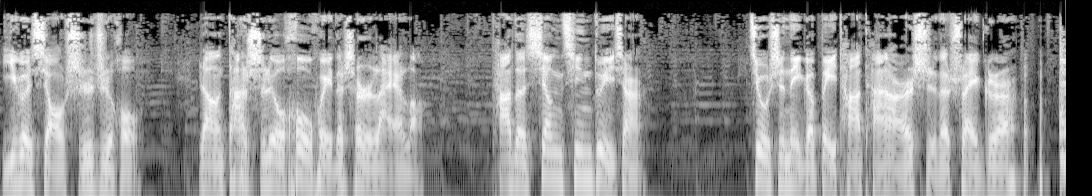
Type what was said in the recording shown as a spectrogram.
一个小时之后，让大石榴后悔的事儿来了，他的相亲对象。就是那个被他弹耳屎的帅哥。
